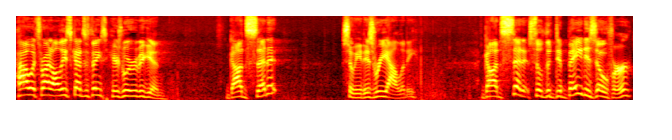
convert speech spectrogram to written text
how it's right, all these kinds of things. Here's where we begin. God said it, so it is reality. God said it, so the debate is over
